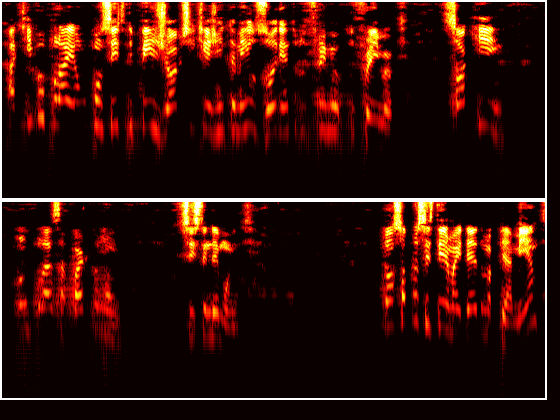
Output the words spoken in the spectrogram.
Aqui vou pular é um conceito de page object que a gente também usou dentro do framework. Só que vamos pular essa parte para não se estender muito. Então, só para vocês terem uma ideia do mapeamento,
